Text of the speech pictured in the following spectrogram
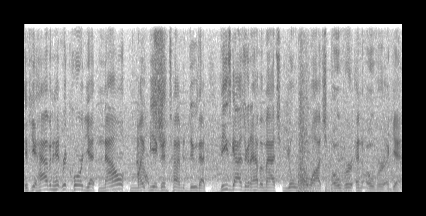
If you haven't hit record yet, now might be a good time to do that. These guys are going to have a match you'll want to watch over and over again.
